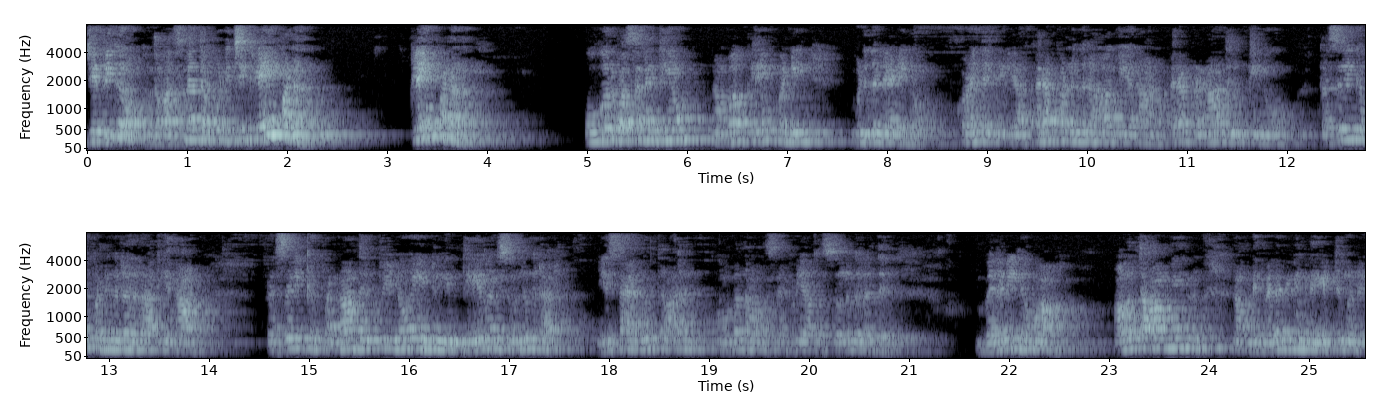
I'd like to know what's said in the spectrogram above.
ஜெபிக்கிறோம். இந்த வசனத்தை பிடிச்சு கிளைம் பண்ணணும். கிளைம் பண்ணணும். ஒவ்வொரு வசனத்தையும் நம்ம கிளைம் பண்ணி விடுதலை அடையணும் குழந்தைகள் இல்லையா பெற பண்ணுகிற ஆகிய நான் பெற பண்ணாதிருப்பேனோ பிரசவிக்க நான் பிரசவிக்க பண்ணாதிருப்பேனோ என்று என் தேவன் சொல்லுகிறார். ஏசா அறுபத்தி ஆறு ஒன்பதாம் வசனம் எப்படியாக சொல்லுகிறது? பலவீனமா அவர் தாமே நம்முடைய விளைவினங்களை ஏற்றுக்கொண்டு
